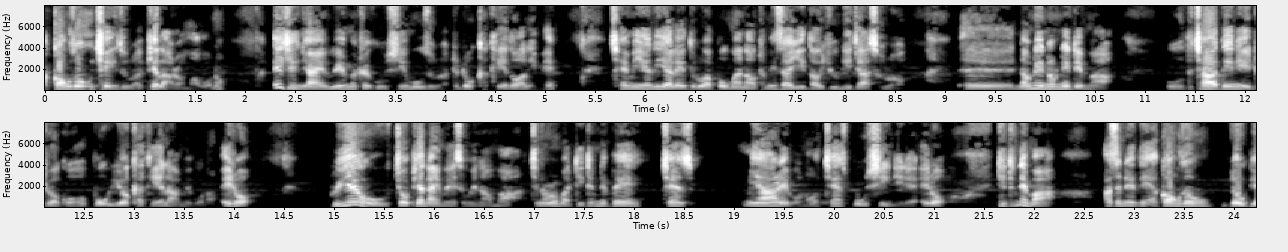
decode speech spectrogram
အကောင်းဆုံးအချိန်ဆိုတာဖြစ်လာတော့မှာပေါ့နော်အဲ့ချိန်ကျရင် Real Madrid ကိုရှင်မှုဆိုတာတော်တော်ခက်ခဲသွားလိမ့်မယ်ချန်ပီယံလိကလည်းသူတို့ကပုံမှန်တော့ထမင်းစားရည်တော့ယူနေကြဆိုတော့ အဲနောက်နှစ်နောက်နှစ်တင်မှာဟိုတခြားအသင်းတွေအတွက်ကိုပို့ပြီးတော့ခက်ခဲလာမယ်ပေါ့နော်အဲ့တော့ Real ကိုကြော်ဖြတ်နိုင်မယ်ဆိုရင်တော့မှကျွန်တော်တို့မှာဒီတစ်နှစ်ပဲ chance များတယ်ပေါ့နော် chance ပိုရှိနေတယ်အဲ့တော့ဒီတစ်နှစ်မှာ Arsenal တင်အကောင်းဆုံးလုံးပြ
